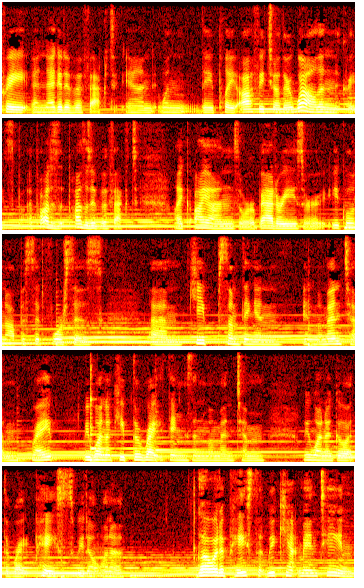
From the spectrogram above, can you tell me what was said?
create a negative effect. And when they play off each other well, then it creates a positive, effect, like ions or batteries or equal and opposite forces. Um, keep something in, in momentum, right? We want to keep the right things in momentum. We want to go at the right pace. We don't want to go at a pace that we can't maintain.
